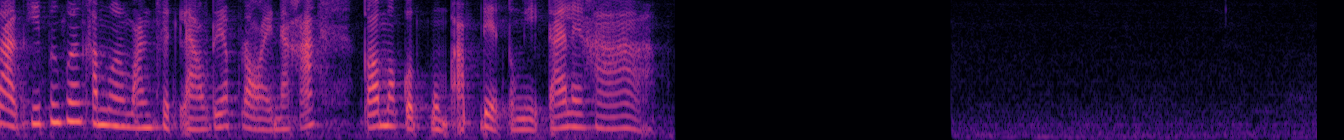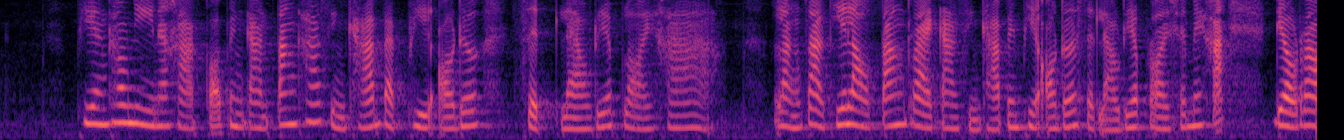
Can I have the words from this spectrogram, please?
จากที่เพื่อนๆคำนวณวันเสร็จแล้วเรียบร้อยนะคะ ก็มากดปุ่มอัปเดตตรงนี้ได้เลยค่ะเพียงเท่านี้นะคะ ก็เป็นการตั้งค่าสินค้าแบบ pre-order เสร็จแล้วเรียบร้อยค่ะ หลังจากที่เราตั้งรายการสินค้าเป็น pre order เสร็จแล้วเรียบร้อยใช่ไหมคะเดี๋ยวเรา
